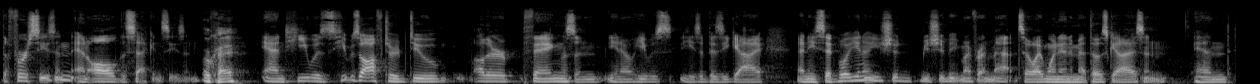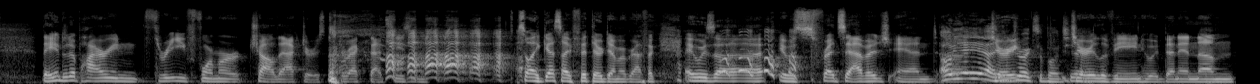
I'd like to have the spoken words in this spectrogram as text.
the first season and all the second season. Okay. and he was he was off to do other things and you know he was he's a busy guy. And he said well you know you should you should meet my friend Matt. So I went in and met those guys and and they ended up hiring three former child actors to direct that season so I guess I fit their demographic it was uh it was Fred Savage and Oh, uh, yeah, yeah, he Jerry, directs a bunch, yeah. Jerry Levine who had been in um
